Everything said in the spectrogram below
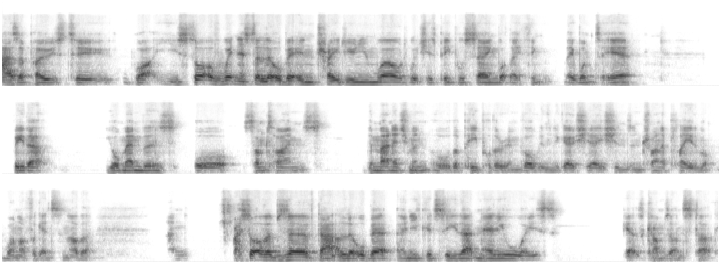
as opposed to what you sort of witnessed a little bit in trade union world, which is people saying what they think they want to hear, be that your members or sometimes the management or the people that are involved in the negotiations and trying to play one off against another. And I sort of observed that a little bit, and you could see that nearly always gets comes unstuck.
